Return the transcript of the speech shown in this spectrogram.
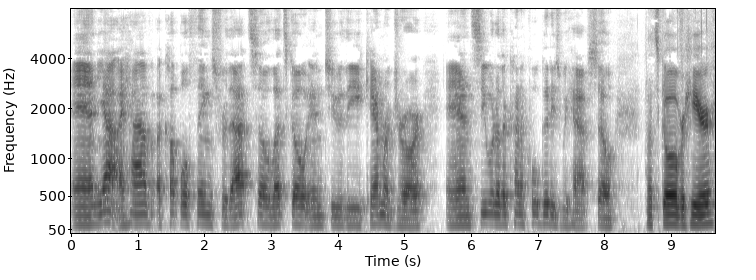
And yeah, I have a couple things for that. So let's go into the camera drawer and see what other kind of cool goodies we have. So let's go over here.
